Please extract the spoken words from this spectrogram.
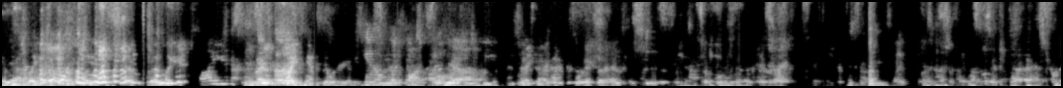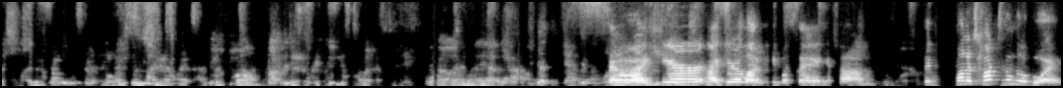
Yeah, like. I can't feel it anymore. So I hear, I hear a lot of people saying, um, they want to talk to the little boy,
